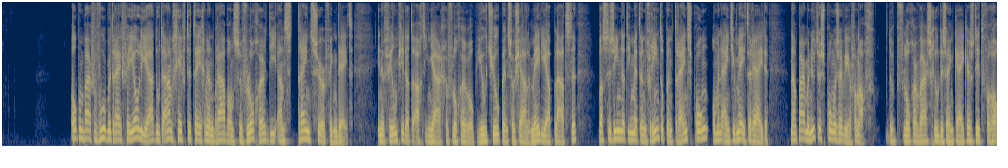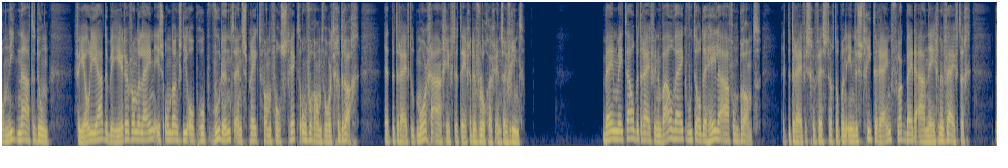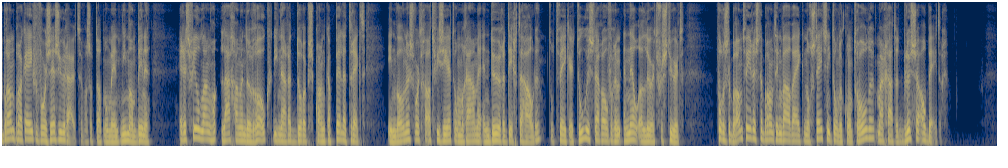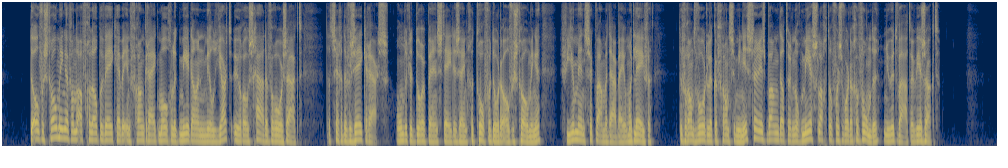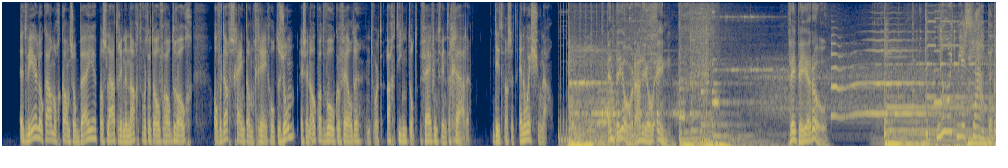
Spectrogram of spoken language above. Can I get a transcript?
Openbaar vervoerbedrijf Veolia doet aangifte tegen een Brabantse vlogger die aan treinsurfing deed. In een filmpje dat de 18-jarige vlogger op YouTube en sociale media plaatste, was te zien dat hij met een vriend op een trein sprong om een eindje mee te rijden. Na een paar minuten sprongen zij weer vanaf. De vlogger waarschuwde zijn kijkers dit vooral niet na te doen. Veolia, de beheerder van de lijn, is ondanks die oproep woedend... en spreekt van volstrekt onverantwoord gedrag. Het bedrijf doet morgen aangifte tegen de vlogger en zijn vriend. Bij een metaalbedrijf in Waalwijk woedt al de hele avond brand. Het bedrijf is gevestigd op een industrieterrein vlakbij de A59. De brand brak even voor zes uur uit. Er was op dat moment niemand binnen. Er is veel laaghangende rook die naar het dorp Sprangkapelle trekt. Inwoners wordt geadviseerd om ramen en deuren dicht te houden. Tot twee keer toe is daarover een NL-alert verstuurd. Volgens de brandweer is de brand in Waalwijk nog steeds niet onder controle... maar gaat het blussen al beter. De overstromingen van de afgelopen week hebben in Frankrijk... mogelijk meer dan een miljard euro schade veroorzaakt. Dat zeggen de verzekeraars. Honderden dorpen en steden zijn getroffen door de overstromingen. Vier mensen kwamen daarbij om het leven... De verantwoordelijke Franse minister is bang dat er nog meer slachtoffers worden gevonden... nu het water weer zakt. Het weer, lokaal nog kans op buien. Pas later in de nacht wordt het overal droog. Overdag schijnt dan geregeld de zon. Er zijn ook wat wolkenvelden en het wordt 18 tot 25 graden. Dit was het NOS Journaal. NPO Radio 1. VPRO. Nooit meer slapen.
